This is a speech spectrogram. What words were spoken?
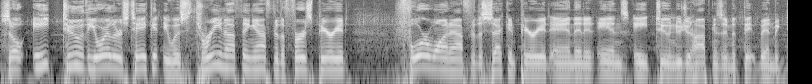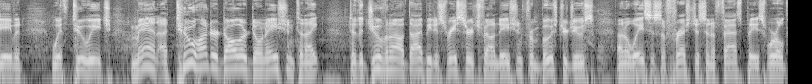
So 8 2, the Oilers take it. It was 3 0 after the first period, 4 1 after the second period, and then it ends 8 2. Nugent Hopkins and Mc- McDavid with two each. Man, a $200 donation tonight to the Juvenile Diabetes Research Foundation from Booster Juice, an oasis of freshness in a fast paced world,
